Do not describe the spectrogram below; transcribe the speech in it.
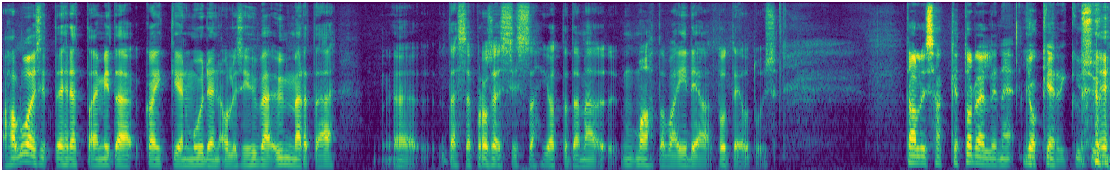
haluaisit tehdä tai mitä kaikkien muiden olisi hyvä ymmärtää tässä prosessissa, jotta tämä mahtava idea toteutuisi? Tämä oli Sakke todellinen jokerikysymys.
